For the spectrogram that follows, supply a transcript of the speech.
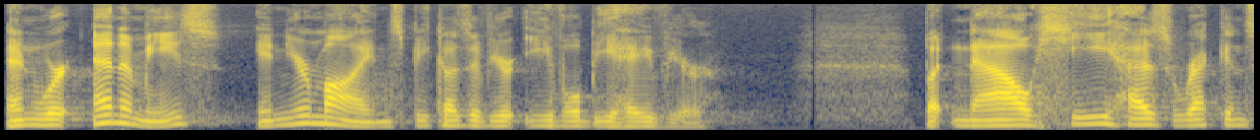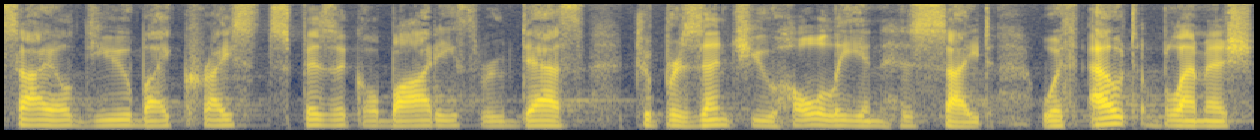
and were enemies in your minds because of your evil behavior. But now he has reconciled you by Christ's physical body through death to present you holy in his sight, without blemish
